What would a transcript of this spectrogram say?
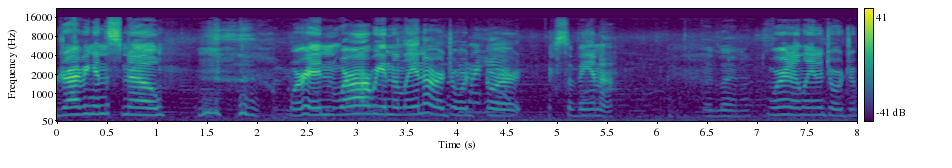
driving in the snow. We're in. Where are we in Atlanta or Georgia or Savannah? Atlanta. We're in Atlanta, Georgia,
